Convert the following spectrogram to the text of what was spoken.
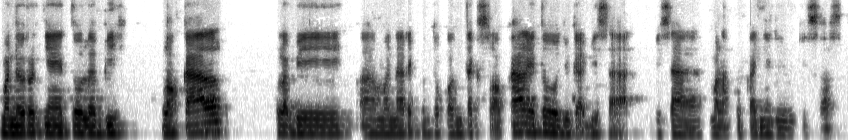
menurutnya itu lebih lokal, lebih uh, menarik untuk konteks lokal itu juga bisa bisa melakukannya di Wikisource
